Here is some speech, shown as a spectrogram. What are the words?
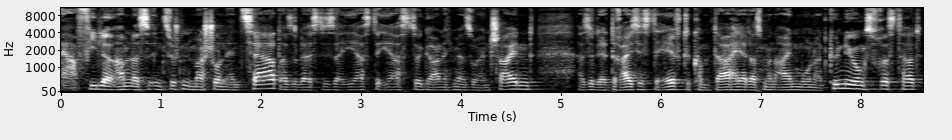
ja, viele haben das inzwischen immer schon entzerrt, also da ist dieser erste erste gar nicht mehr so entscheidend. Also der 30.11. kommt daher, dass man einen Monat Kündigungsfrist hat.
